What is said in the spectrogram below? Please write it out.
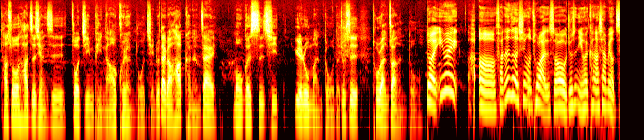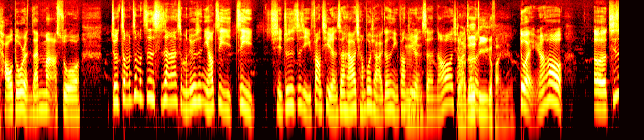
他说他之前是做精品，然后亏很多钱，就代表他可能在某个时期月入蛮多的，就是突然赚很多。对，因为呃，反正这个新闻出来的时候，就是你会看到下面有超多人在骂说。就怎么这么自私啊？什么的就是你要自己自己，就是自己放弃人生，还要强迫小孩跟着你放弃人生，嗯、然后小孩这是第一个反应。对，然后呃，其实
